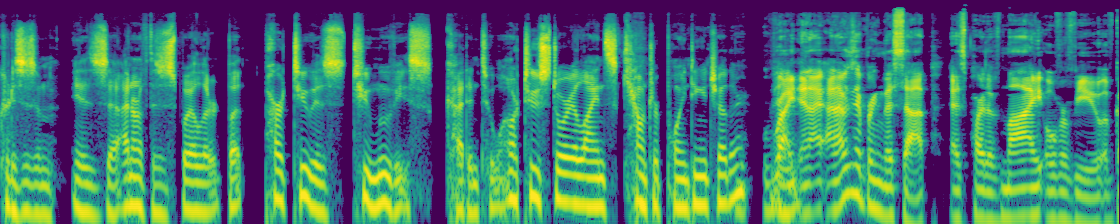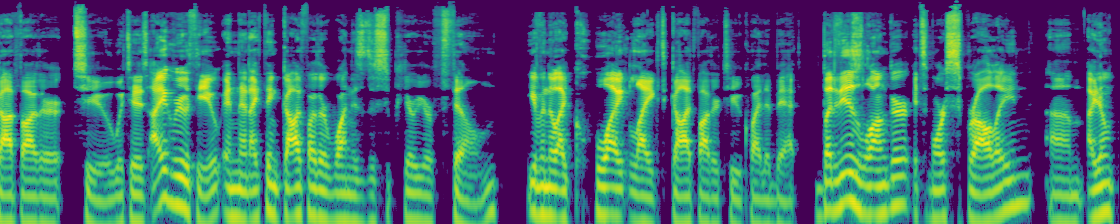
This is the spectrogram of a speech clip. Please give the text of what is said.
criticism. Is uh, I don't know if this is spoiler, alert, but part two is two movies cut into one, or two storylines counterpointing each other. Right. And- And I, and I was going to bring this up as part of my overview of Godfather 2, which is I agree with you in that I think Godfather 1 is the superior film, even though I quite liked Godfather 2 quite a bit. But it is longer, it's more sprawling. Um, I don't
